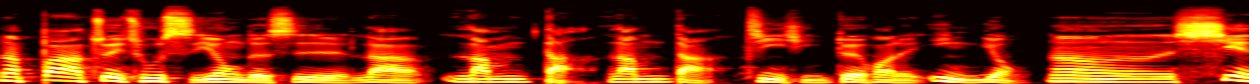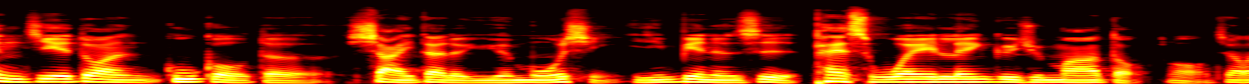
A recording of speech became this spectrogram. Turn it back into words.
那 b 最初使用的是 Lambda Lambda 进行对话的应用。那现阶段 Google 的下一代的语言模型已经变成是 Pathway Language Model 哦，叫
